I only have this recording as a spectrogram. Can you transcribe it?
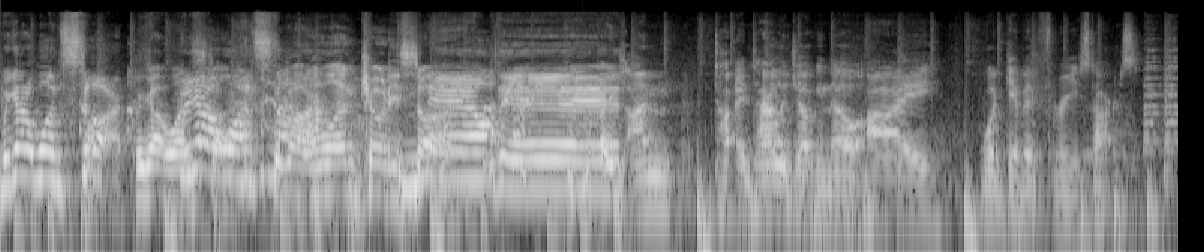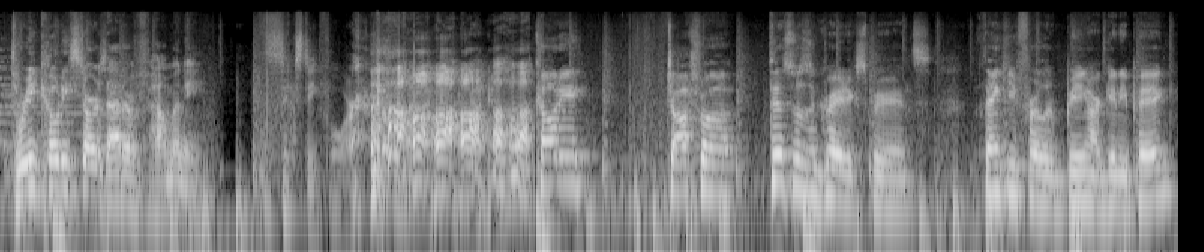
We got a one star. we got one We got star. one We got one Cody star. Nailed it. I'm t- entirely joking though. I would give it three stars. Three Cody stars out of how many? Sixty-four. Cody, Joshua, this was a great experience. Thank you for being our guinea pig.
